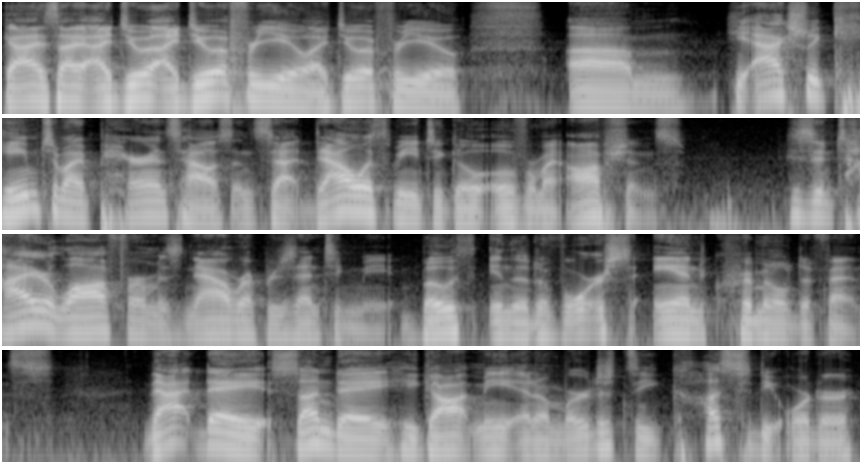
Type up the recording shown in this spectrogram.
Guys, I, I do I do it for you. I do it for you. Um, he actually came to my parents' house and sat down with me to go over my options. His entire law firm is now representing me, both in the divorce and criminal defense. That day, Sunday, he got me an emergency custody order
